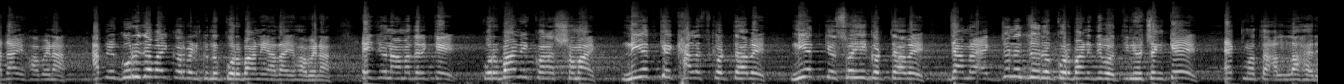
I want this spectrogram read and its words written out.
আদায় হবে না। আপনি গরু জবাই করবেন, কিন্তু কোরবানি আদায় হবে না। এই জন্য আমাদেরকে কোরবানি করার সময় নিয়তকে খালেজ করতে হবে, নিয়তকে সহি করতে হবে, যে আমরা একজনের জন্য কোরবানি দেব, তিনি হচ্ছেন কে? একমাত্র আল্লাহের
